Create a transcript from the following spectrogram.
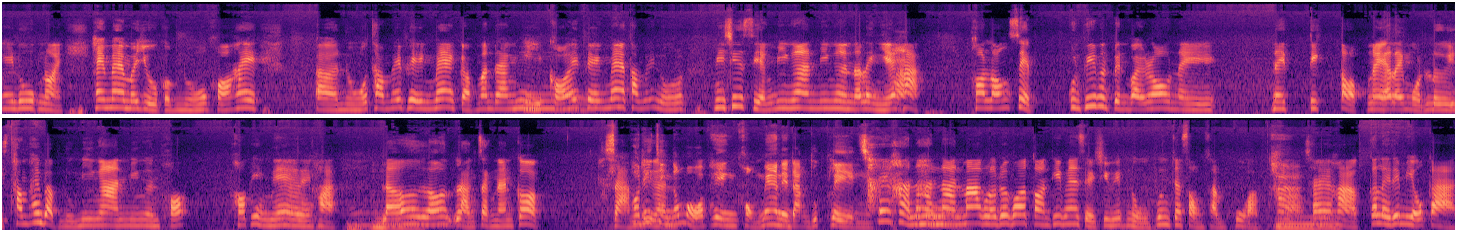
ให้ลูกหน่อย ให้แม่มาอยู่กับหนูขอให้เอ่อหนูทำให้เพลงแม่กลับมันดังอีกอืมขอให้เพลงแม่ทำให้หนู มีชื่อเสียงมีงานมีเงินอะไรอย่างเงี้ยค่ะค่ะ พอร้องเสร็จคุณพี่มันเป็นไวรัลในในติ๊กต็อกในอะไรหมดเลยทำให้แบบหนูมีงานมีเงินเพราะเพราะเพลงแม่เลยค่ะ แล้วแล้วหลังจากนั้นก็ สามเพราะเดืที่อจรินงต้องบอกว่าเพลงของแม่เนี่ยดังทุกเพลง ใช่ค่ะนานอืม นานมากแล้วด้วยเพราะว่าตอนที่แม่เสียชีวิตหนูเพิ่งจะสองสามขวบ ค่ะ ใช่ค่ะ ก็เลยได้มีโอกาส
